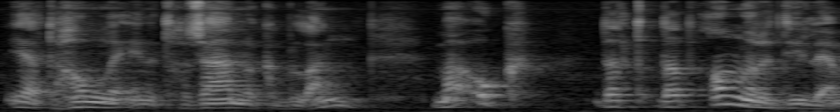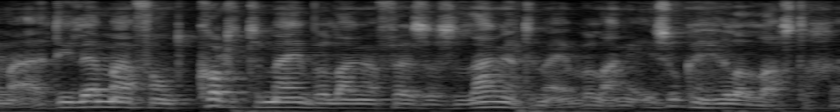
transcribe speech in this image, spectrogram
ja, te handelen in het gezamenlijke belang. Maar ook dat, dat andere dilemma, het dilemma van korte termijn belangen versus lange termijn belangen, is ook een hele lastige.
